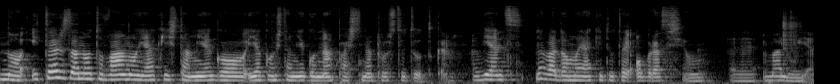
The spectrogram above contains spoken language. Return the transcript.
no i też zanotowano jakieś tam jego, jakąś tam jego napaść na prostytutkę. Więc no wiadomo, jaki tutaj obraz się e, maluje.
